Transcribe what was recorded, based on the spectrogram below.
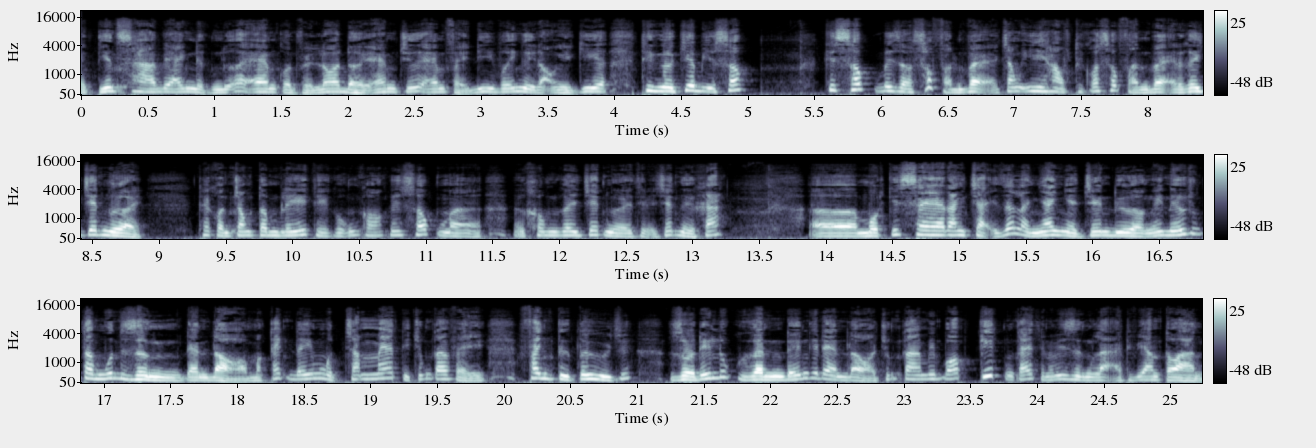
uh, tiến xa với anh được nữa em còn phải lo đời em chứ em phải đi với người nọ người kia thì người kia bị sốc. Cái sốc bây giờ sốc phản vệ trong y học thì có sốc phản vệ là gây chết người. Thế còn trong tâm lý thì cũng có cái sốc mà không gây chết người thì lại chết người khác uh, một cái xe đang chạy rất là nhanh ở trên đường ấy. Nếu chúng ta muốn dừng đèn đỏ mà cách đấy 100 mét thì chúng ta phải phanh từ từ chứ. Rồi đến lúc gần đến cái đèn đỏ chúng ta mới bóp kít một cái thì nó mới dừng lại thì mới an toàn.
